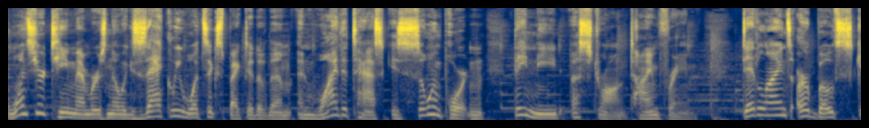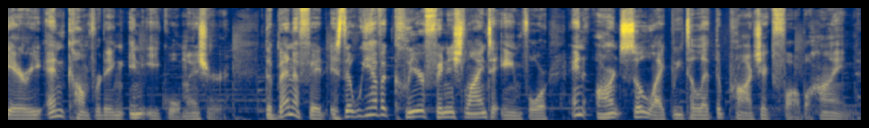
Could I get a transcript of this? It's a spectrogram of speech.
Once your team members know exactly what's expected of them and why the task is so important, they need a strong time frame. Deadlines are both scary and comforting in equal measure. The benefit is that we have a clear finish line to aim for and aren't so likely to let the project fall behind.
